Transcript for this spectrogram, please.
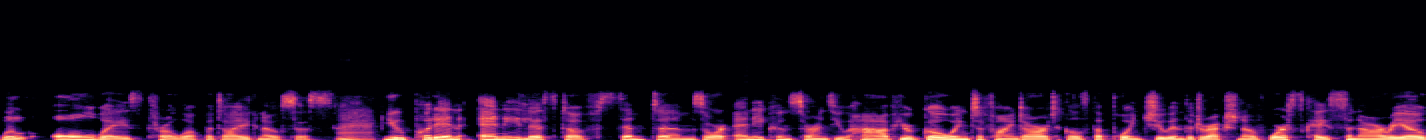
will always throw up a diagnosis. Mm. You put in any list of symptoms or any concerns you have, you're going to find articles that point you in the direction of worst case scenario,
